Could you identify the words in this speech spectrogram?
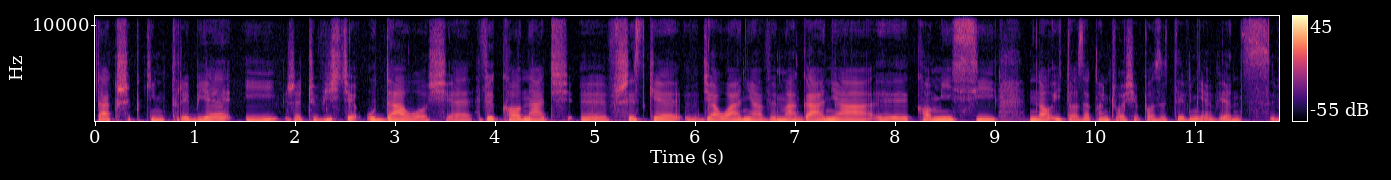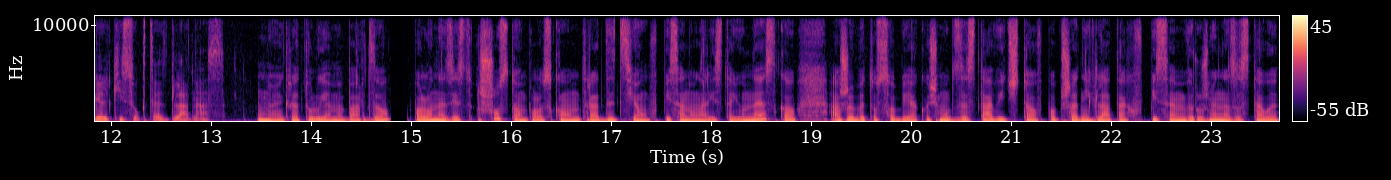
tak szybkim trybie i rzeczywiście udało się wykonać y, wszystkie działania, wymagania y, komisji. No i to zakończyło się pozytywnie, więc wielki sukces dla nas. No i gratulujemy bardzo. Polonez jest szóstą polską tradycją wpisaną na listę UNESCO, a żeby to sobie jakoś móc zestawić, to w poprzednich latach wpisem wyróżnione zostały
